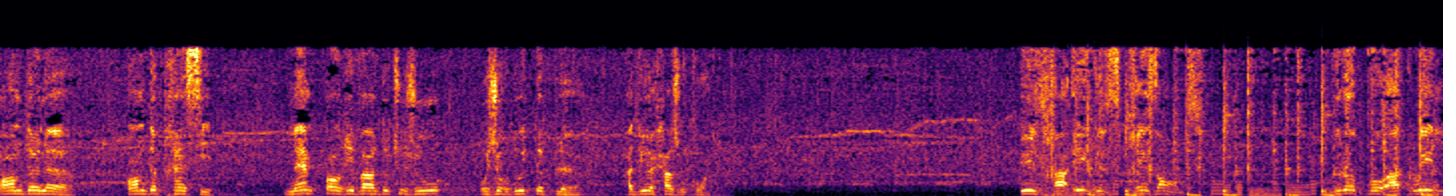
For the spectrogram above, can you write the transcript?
homme d'honneur, homme de principe, même ton rival de toujours, aujourd'hui te pleure. Adieu Hajoukoua. Ultra Eagles présente Gruppo Aquile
